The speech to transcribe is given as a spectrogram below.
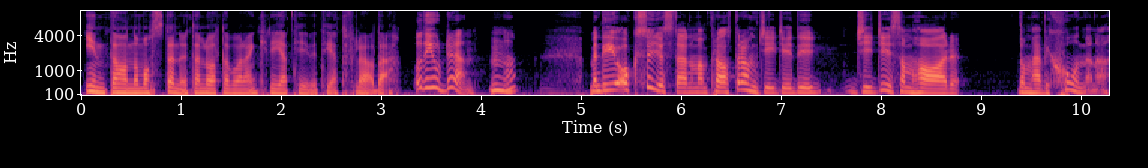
inte ha någon måsten, utan låta vår kreativitet flöda. Och det gjorde den. Mm. Men det är ju också just där när man pratar om Gigi, det är Gigi som har de här visionerna.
